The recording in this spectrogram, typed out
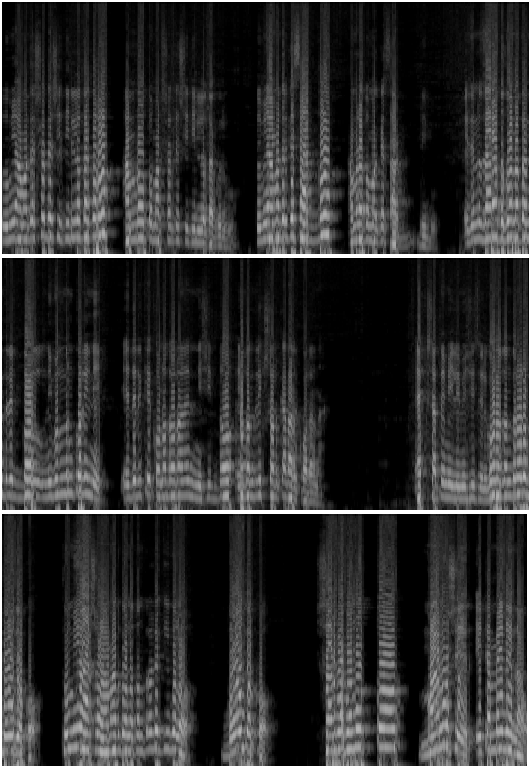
তুমি আমাদের সাথে শিথিলতা করো, আমরাও তোমার সাথে শিথিলতা করব। তুমি আমাদেরকে সাথ দাও, আমরা তোমাকে সাথ দিব। এই জন্য যারা গণতান্ত্রিক দল নিবন্ধন করিনি, এদেরকে কোনো ধরনের নিষিদ্ধ গণতান্ত্রিক সরকার আর করে না। একসাথে মিলেমিশে ছিল গণতন্ত্রের বৈধ তুমিও আসো, আমার গণতন্ত্রটা কি বলো? বৈধ সার্বভৌমত্ব মানুষের এটা মেনে নাও।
